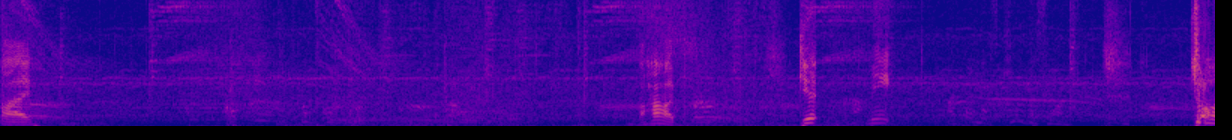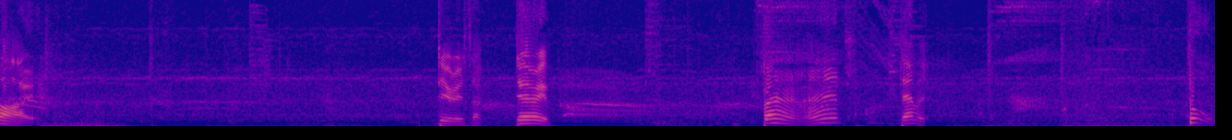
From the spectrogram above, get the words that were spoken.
Hi. Aha! Get me I almost killed this one. die! There is that. There you. Bam! And damn it. Boom.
